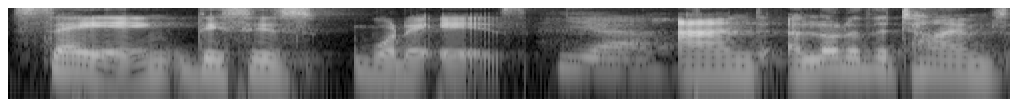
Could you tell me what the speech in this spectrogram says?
saying this is what it is. Yeah. And a lot of the times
